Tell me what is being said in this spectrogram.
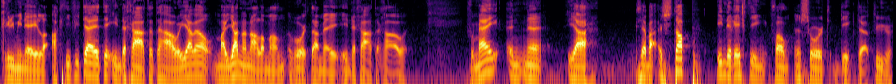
criminele activiteiten in de gaten te houden. Jawel, maar Jan en Alleman wordt daarmee in de gaten gehouden. Voor mij een, uh, ja, zeg maar een stap in de richting van een soort dictatuur.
